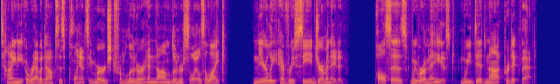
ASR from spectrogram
tiny Arabidopsis plants emerged from lunar and non lunar soils alike. Nearly every seed germinated. Paul says, We were amazed. We did not predict that.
